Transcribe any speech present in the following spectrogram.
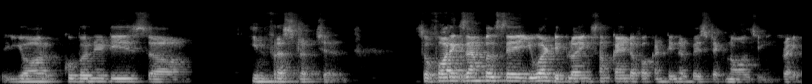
your kubernetes uh, infrastructure so for example say you are deploying some kind of a container based technology right?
